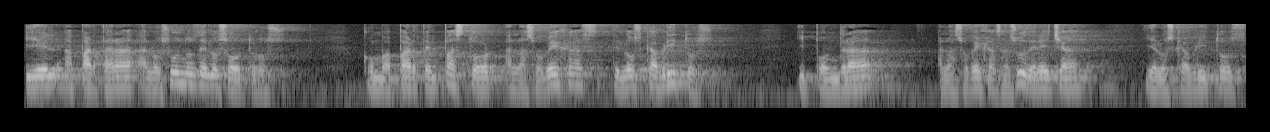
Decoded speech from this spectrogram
y él apartará a los unos de los otros como aparta el pastor a las ovejas de los cabritos, y pondrá a las ovejas a su derecha y a los cabritos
